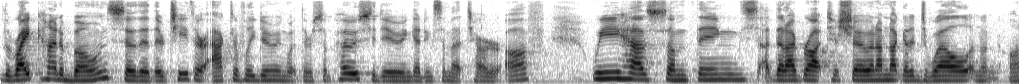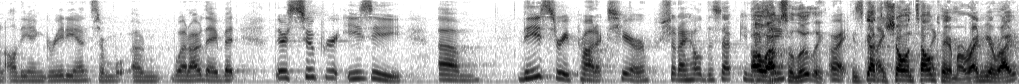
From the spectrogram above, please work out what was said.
the right kind of bones so that their teeth are actively doing what they're supposed to do and getting some of that tartar off. We have some things that I brought to show, and I'm not going to dwell on, on all the ingredients and, and what are they, but they're super easy. Um, these three products here, should I hold this up? Can you Oh, see? absolutely. All right. He's got the show and tell like- camera right here, right?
